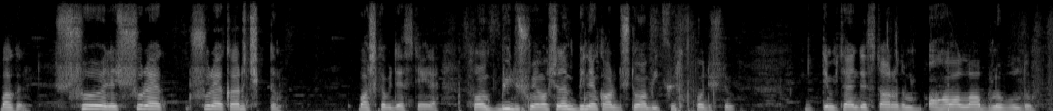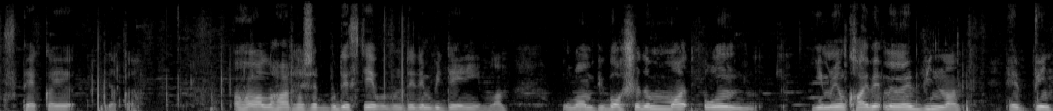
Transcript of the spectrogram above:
Bakın şöyle şuraya şuraya kadar çıktım. Başka bir desteğiyle. Sonra bir düşmeye başladım. Bine kadar düştüm abi. 200 kupa düştüm. Gittim bir tane deste aradım. Aha vallahi bunu buldum. Şu Pekka'yı bir dakika. Aha vallahi arkadaşlar bu desteği buldum. Dedim bir deneyeyim lan. Ulan bir başladım ma oğlum yemin kaybetmiyorum hep win lan. Hep win.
